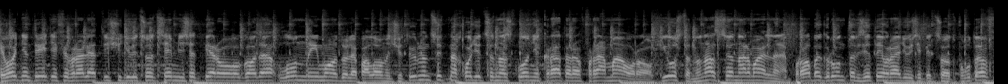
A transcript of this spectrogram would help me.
Сегодня 3 февраля 1971 года. Лунный модуль Аполлона-14 находится на склоне кратера Фра Мауро. Хьюстон, у нас все нормально. Пробы грунта взяты в радиусе 500 футов.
